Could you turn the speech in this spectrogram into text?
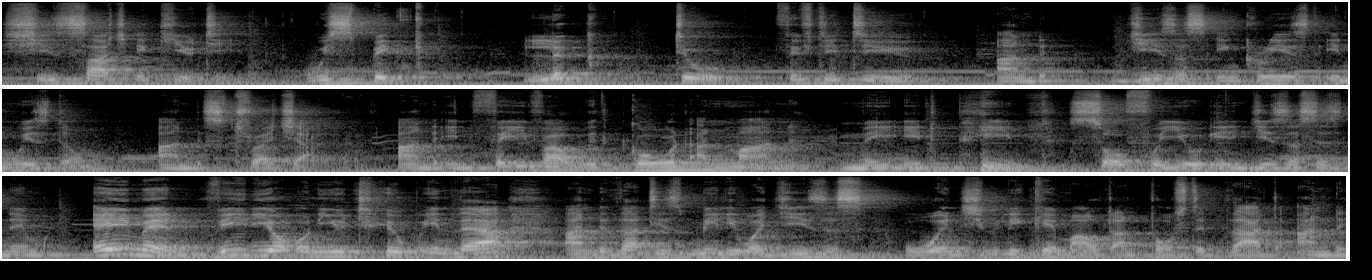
She's such a cutie. We speak Luke 2 52, and Jesus increased in wisdom and stature and in favor with God and man. May it be so for you in Jesus' name. Amen. Video on YouTube in there, and that is Millie wa Jesus when she really came out and posted that and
